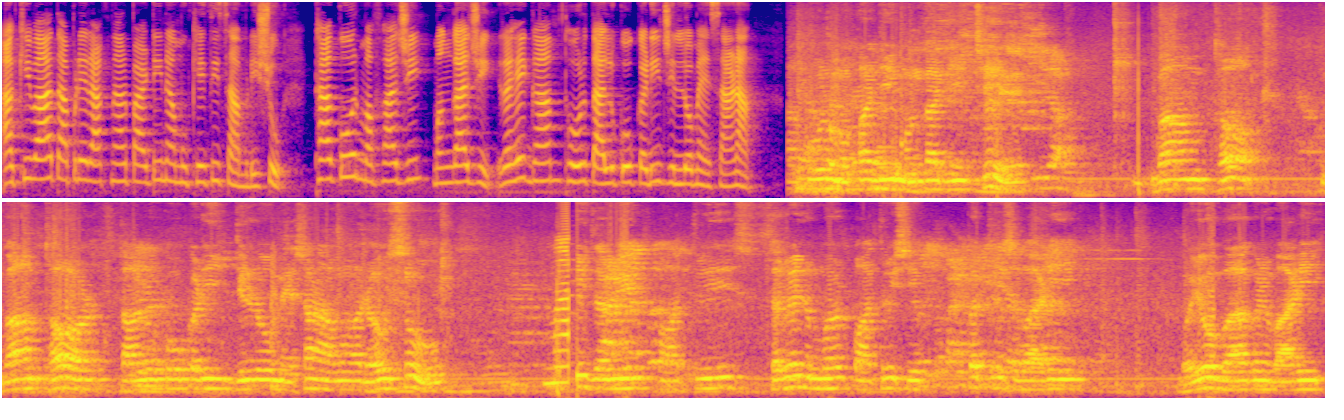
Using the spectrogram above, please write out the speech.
આખી વાત આપણે રાખનાર પાર્ટીના મુખેથી સાંભળીશું. ઠાકોર, મફાજી, મંગાજી, રહે ગામ, થોર તાલુકો, કડી જિલ્લો, મહેસાણા. ઠાકોર, મફાજી, મંગાજી છે. ગામ થ, ગામ થોર તાલુકો, કડી જિલ્લો, મહેસાણામાં રહું છું. જમીન પાંત્રીસ, સર્વે નંબર પાંત્રીસ, એકત્રીસ વાડી ભયો બાગ અને વાડી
